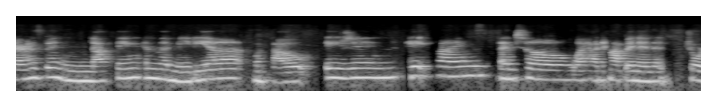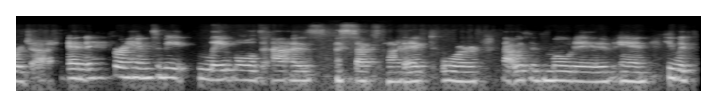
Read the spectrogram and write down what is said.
there has been nothing in the media about Asian hate crimes until what had happened in Georgia. And for him to be labeled as a sex addict or that was his motive and he was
